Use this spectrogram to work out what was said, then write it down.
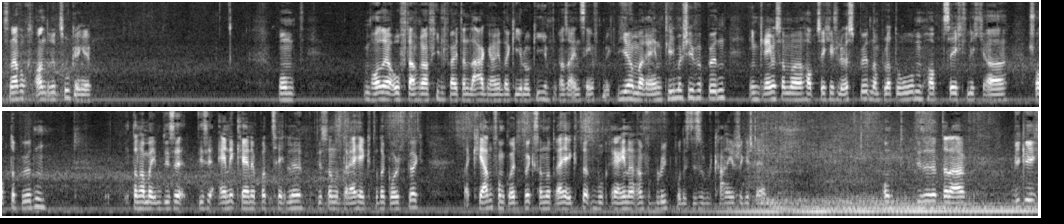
es sind einfach andere Zugänge. Und man hat ja oft auch eine Vielfalt an Lagen auch in der Geologie, also in Senftenberg. Hier haben wir rein Klimaschieferböden, in Krems haben wir hauptsächlich Lössböden, am Plateau oben hauptsächlich äh, Schotterböden. Dann haben wir eben diese, diese eine kleine Parzelle, die sind nur drei Hektar der Goldberg. Der Kern vom Goldberg sind nur drei Hektar, wo reiner Amphibolitboden ist, dieses vulkanische Gestein. Und dann auch wirklich,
